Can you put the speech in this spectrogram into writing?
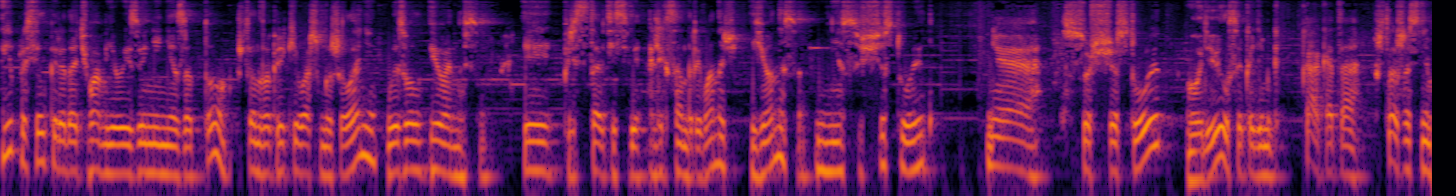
и просил передать вам его извинения за то, что он, вопреки вашему желанию, вызвал Ионису. И представьте себе, Александр Иванович, Йонеса не существует. «Не существует?» – удивился академик. «Как это? Что же с ним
